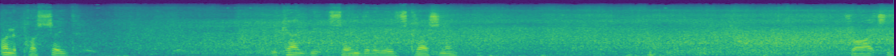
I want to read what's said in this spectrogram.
On the plus side. You can't beat the sound of the waves crashing in. It's relaxing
